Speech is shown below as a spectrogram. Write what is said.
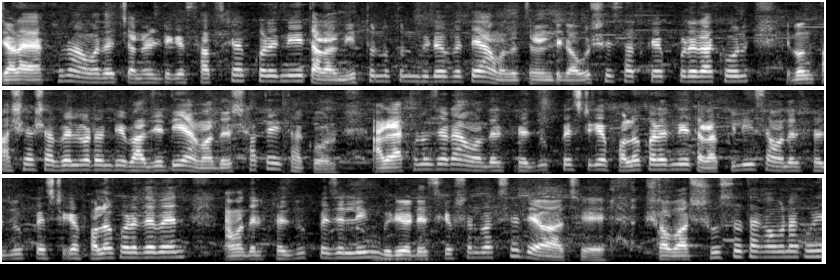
যারা এখনও আমাদের চ্যানেলটিকে সাবস্ক্রাইব করেনি তারা নিত্য নতুন ভিডিও পেতে আমাদের চ্যানেলটিকে অবশ্যই সাবস্ক্রাইব করে রাখুন এবং পাশে আসা বেল বাটনটি বাজিয়ে দিয়ে আমাদের সাথেই থাকুন। আর এখনও যারা আমাদের ফেসবুক পেজটিকে ফলো করেননি, তারা প্লিজ আমাদের ফেসবুক পেজটিকে ফলো করে দেবেন। আমাদের ফেসবুক পেজের লিঙ্ক ভিডিও ডিসক্রিপশন বক্সে দেওয়া আছে। সবার সুস্থতা কামনা করে।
